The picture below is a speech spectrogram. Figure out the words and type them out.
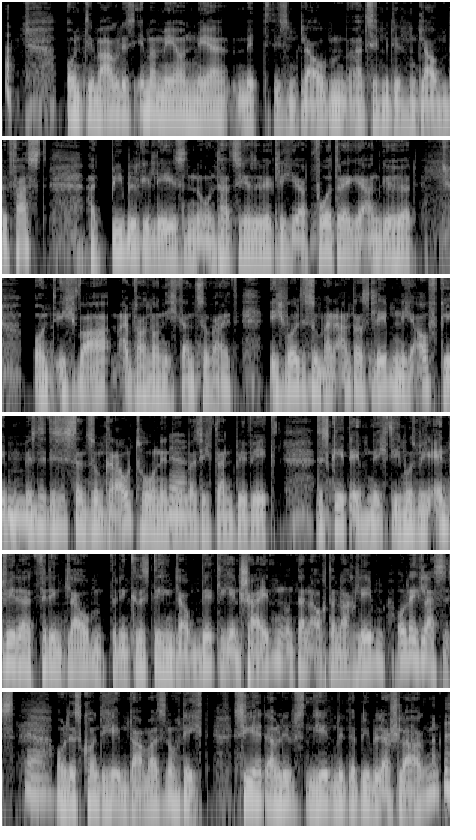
Und die Margot ist immer mehr und mehr mit diesem Glauben, hat sich mit diesem Glauben befasst, hat Bibel gelesen und hat sich also wirklich Vorträge angehört. Und ich war einfach noch nicht ganz so weit. Ich wollte so mein anderes Leben nicht aufgeben. Mhm. Wissen Sie, das ist dann so ein Grauton, in ja. dem man sich dann bewegt. Das geht eben nicht. Ich muss mich entweder für den Glauben, für den christlichen Glauben wirklich entscheiden und dann auch danach leben oder ich lasse es. Ja. Und das konnte ich eben damals noch nicht. Sie hätte am liebsten jeden mit der Bibel erschlagen.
